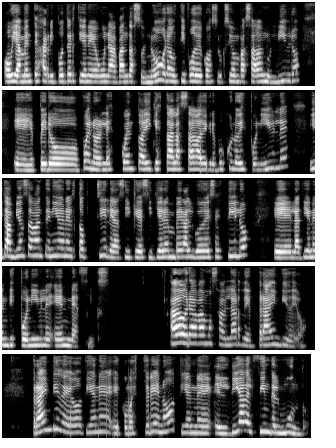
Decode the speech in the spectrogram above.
obviamente Harry Potter tiene una banda sonora, un tipo de construcción basado en un libro, eh, pero bueno, les cuento ahí que está la saga de Crepúsculo disponible y también se ha mantenido en el top Chile, así que si quieren ver algo de ese estilo, la tienen disponible en Netflix. Ahora vamos a hablar de Prime Video. Prime Video tiene eh, como estreno, tiene El Día del Fin del Mundo.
